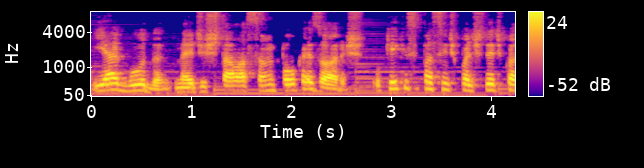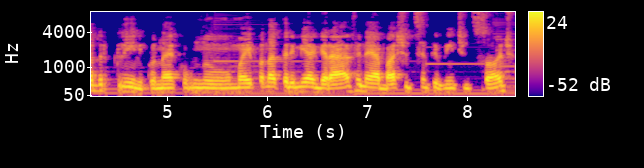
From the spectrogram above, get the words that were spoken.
e aguda, né, de instalação em poucas horas. O que, que esse paciente pode ter de quadro clínico, né, numa hiponatremia hiponatremia grave, né, abaixo de 120 de sódio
